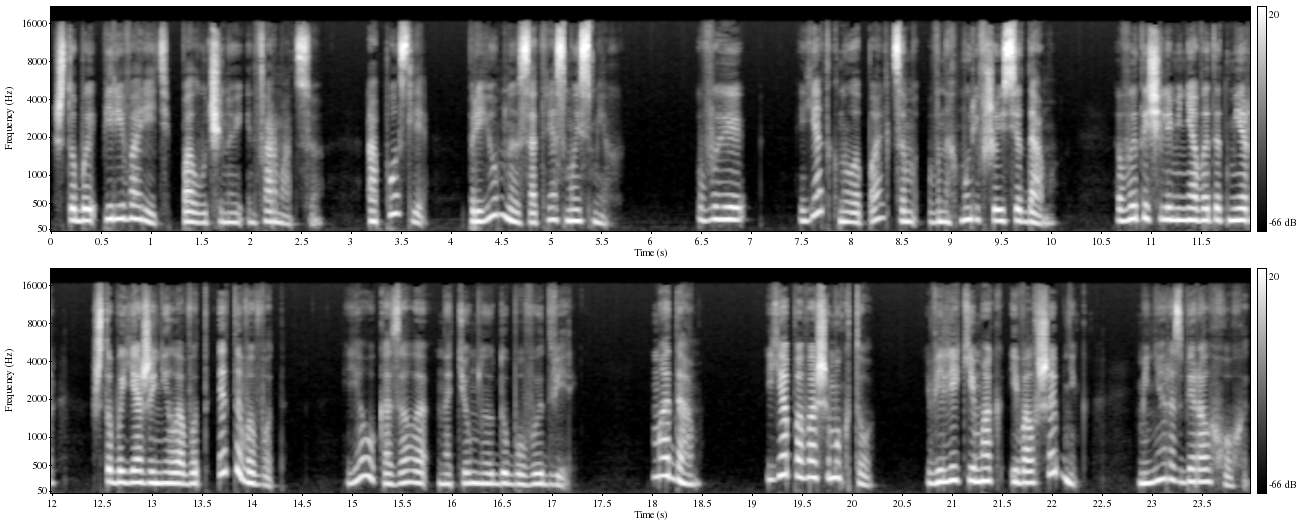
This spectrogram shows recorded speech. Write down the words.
чтобы переварить полученную информацию, а после приемную сотряс мой смех. «Вы...» — я ткнула пальцем в нахмурившуюся даму. «Вытащили меня в этот мир, чтобы я женила вот этого вот?» Я указала на темную дубовую дверь. «Мадам, я, по-вашему, кто? Великий маг и волшебник?» Меня разбирал хохот.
